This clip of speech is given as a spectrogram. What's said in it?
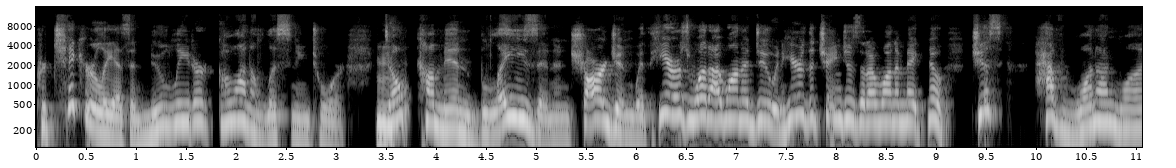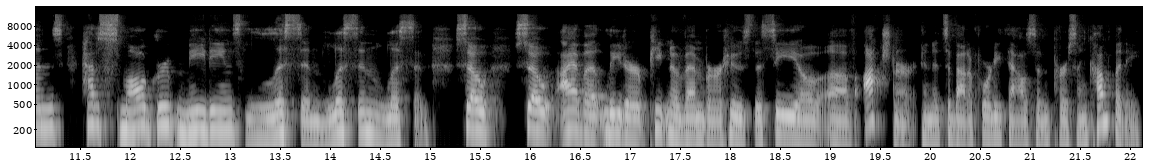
particularly as a new leader go on a listening tour. Hmm. don't come in blazing and charging with here's what i want to do and here are the changes that i want to make. No just have one-on-ones have small group meetings listen listen listen. So so i have a leader pete november who's the ceo of ochsner and it's about a 40000 person company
